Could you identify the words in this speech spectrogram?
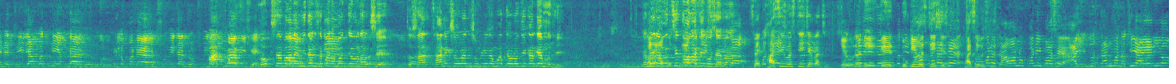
એને ત્રીજા મતની અંદર એ લોકોને સુવિધા લૂંટવી લેવામાં આવી છે. માત્ર લોકસભા અને વિધાનસભાના મત દેવાનો હક છે. તો સ્થાનિક સ્વરાજની ચૂંટણીના મત દેવાનો અધિકાર કેમ નથી? સાહેબ. ખાસી વસ્તી છે પાછી. એવું નથી કે ટૂંકી વસ્તી છે. ખાસી વસ્તી જવાનું કોની પાસે? આ હિન્દુસ્તાનમાં નથી આ એરિયો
